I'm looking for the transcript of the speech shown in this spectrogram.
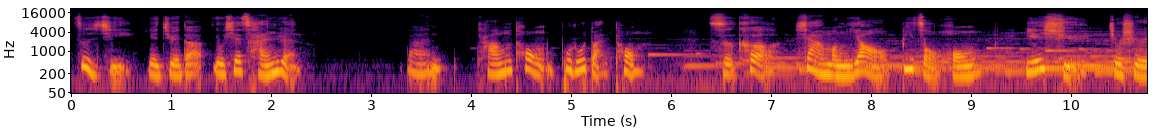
自己也觉得有些残忍。但长痛不如短痛。此刻下猛药逼走红，也许就是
